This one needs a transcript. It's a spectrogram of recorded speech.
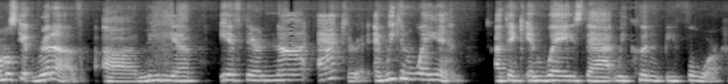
almost get rid of uh, media if they're not accurate, and we can weigh in. I think in ways that we couldn't before.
